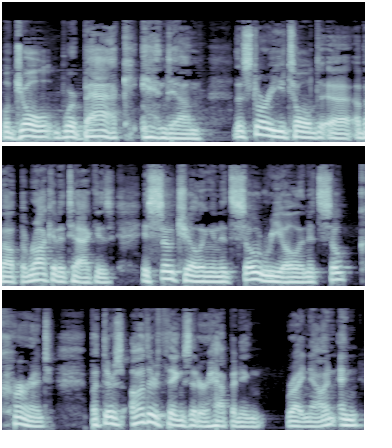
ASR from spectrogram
Well, Joel, we're back, and um, the story you told uh, about the rocket attack is is so chilling, and it's so real, and it's so current. But there's other things that are happening right now. And and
